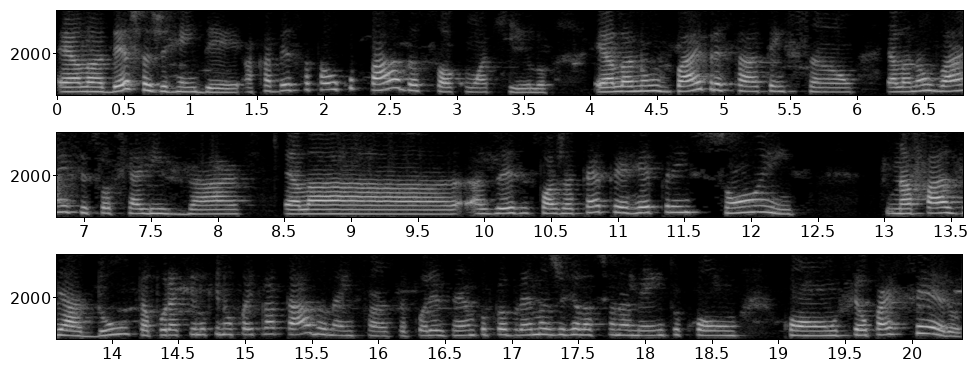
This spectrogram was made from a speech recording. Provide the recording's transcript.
ela deixa de render, a cabeça está ocupada só com aquilo, ela não vai prestar atenção, ela não vai se socializar, ela às vezes pode até ter repreensões na fase adulta por aquilo que não foi tratado na infância. Por exemplo, problemas de relacionamento com, com o seu parceiro,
